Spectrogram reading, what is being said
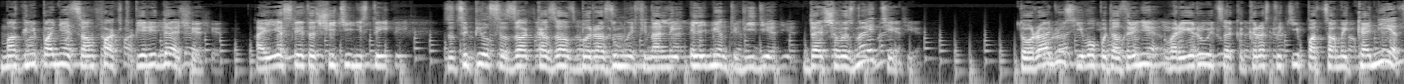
могли понять сам факт передачи. А если этот щетинистый зацепился за, казалось бы, разумный финальный элемент в виде «дальше вы знаете», то радиус его подозрения варьируется как раз таки под самый конец,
